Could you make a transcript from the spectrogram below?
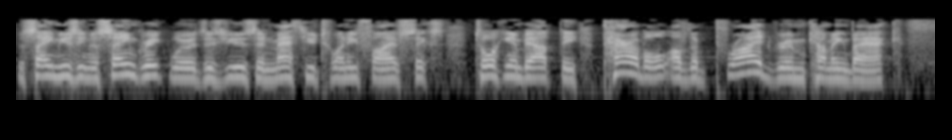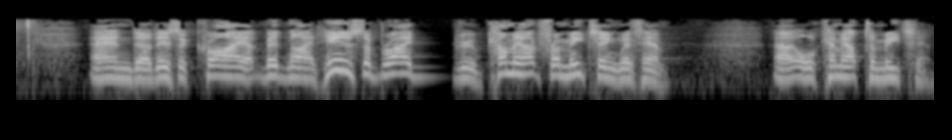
the same using the same Greek words is used in Matthew 25, 6, talking about the parable of the bridegroom coming back. And uh, there's a cry at midnight, here's the bridegroom, come out from meeting with him, uh, or come out to meet him.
